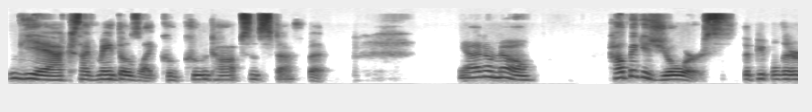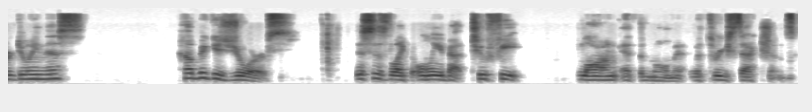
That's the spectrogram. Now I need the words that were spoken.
yeah, because I've made those like cocoon tops and stuff, but yeah, I don't know. How big is yours? The people that are doing this, how big is yours? This is like only about two feet long at the moment with three sections.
